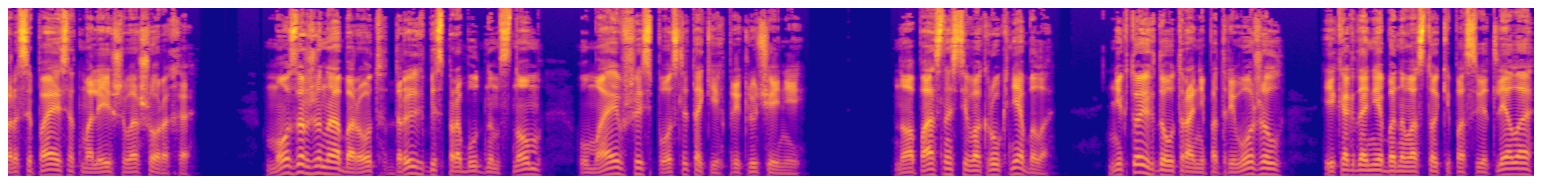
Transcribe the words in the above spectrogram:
просыпаясь от малейшего шороха. Мозер же, наоборот, дрых беспробудным сном, умаившись после таких приключений. Но опасности вокруг не было. Никто их до утра не потревожил, и когда небо на востоке посветлело,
